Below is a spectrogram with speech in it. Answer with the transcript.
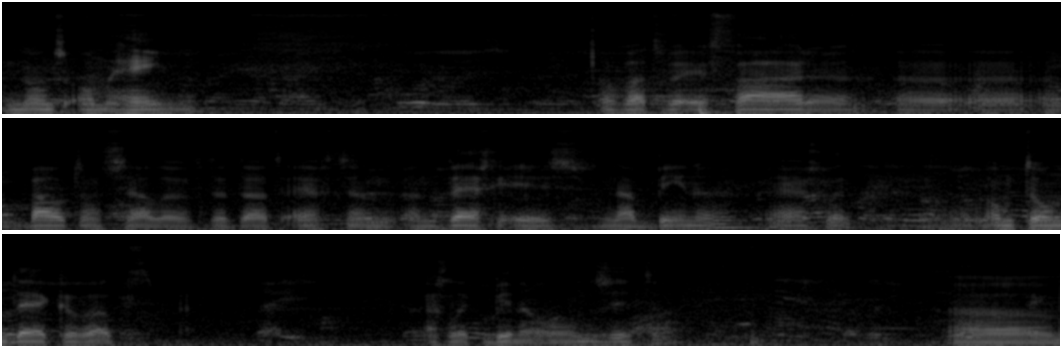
in ons omheen wat we ervaren, eh, eh, bouwt onszelf dat dat echt een, een weg is naar binnen eigenlijk. Om te ontdekken wat eigenlijk binnen ons zit. Ehm,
